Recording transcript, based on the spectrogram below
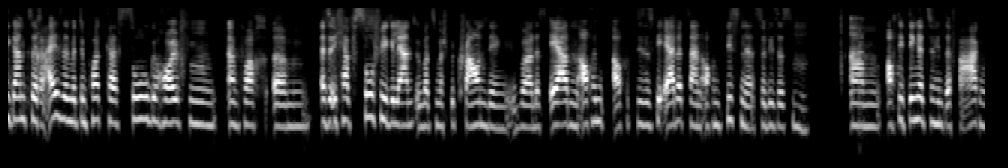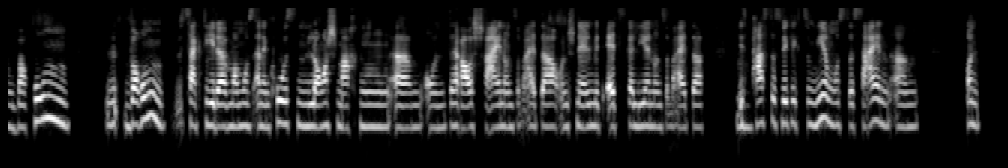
die ganze Reise mit dem Podcast so geholfen, einfach, ähm, also ich habe so viel gelernt über zum Beispiel Grounding, über das Erden, auch, im, auch dieses geerdet sein, auch im Business, so dieses, mhm. ähm, auch die Dinge zu hinterfragen, warum, warum sagt jeder, man muss einen großen Launch machen ähm, und herausschreien und so weiter und schnell mit Ads skalieren und so weiter. Mhm. Ist, passt das wirklich zu mir? Muss das sein? Ähm, und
